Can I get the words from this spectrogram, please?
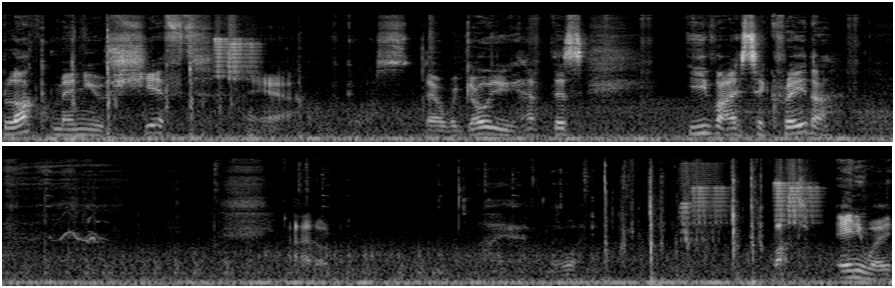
Block menu shift. Yeah, of course. There we go. You have this Eviscerator. I don't know. I have no idea. But anyway,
